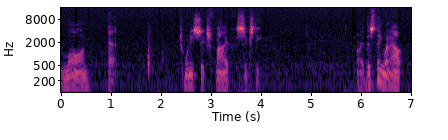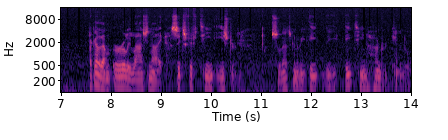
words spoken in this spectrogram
long at 26,560. All right, this thing went out. I got it out early last night, 6:15 Eastern. So that's going to be eight, the 1800 candle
